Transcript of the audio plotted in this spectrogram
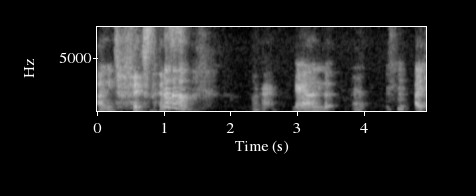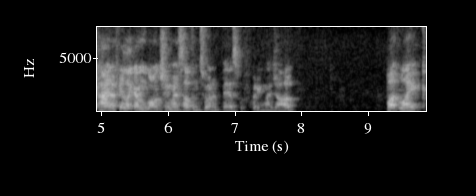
I need to fix this. okay. and Uh. I kind of feel like I'm launching myself into an abyss with quitting my job. But like,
